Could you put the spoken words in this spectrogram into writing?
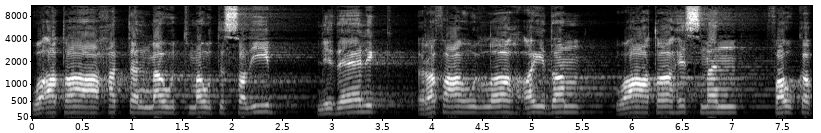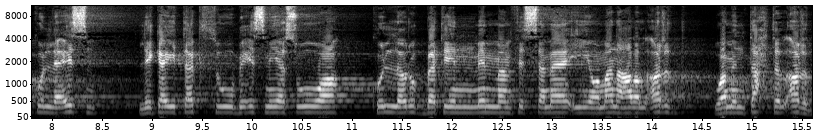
وأطاع حتى الموت موت الصليب. لذلك رفعه الله أيضا وأعطاه اسما فوق كل اسم لكي تكثو باسم يسوع كل ركبة ممن في السماء ومن على الأرض ومن تحت الأرض.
